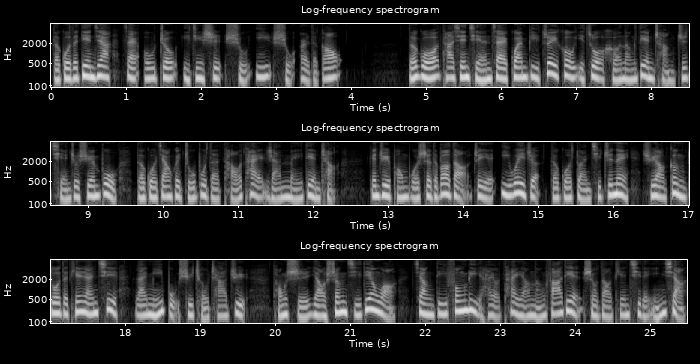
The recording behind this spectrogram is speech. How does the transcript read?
德国的电价在欧洲已经是数一数二的高。德国，他先前在关闭最后一座核能电厂之前就宣布，德国将会逐步的淘汰燃煤电厂。根据彭博社的报道，这也意味着德国短期之内需要更多的天然气来弥补需求差距，同时要升级电网，降低风力还有太阳能发电受到天气的影响，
